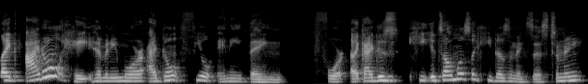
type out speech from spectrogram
like I don't hate him anymore. I don't feel anything for like I just he it's almost like he doesn't exist to me.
